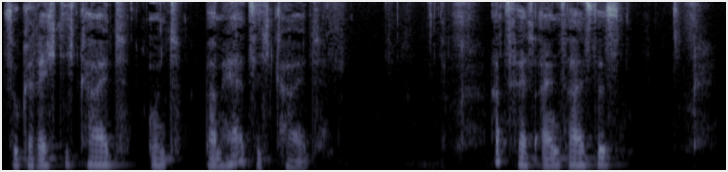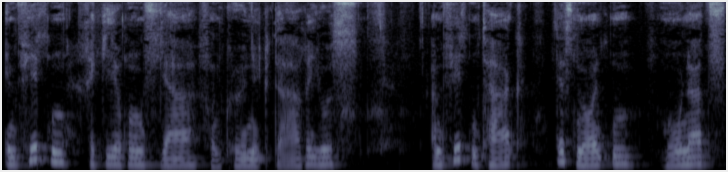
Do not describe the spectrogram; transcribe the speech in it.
zu Gerechtigkeit und Barmherzigkeit. Ab Vers 1 heißt es, im vierten Regierungsjahr von König Darius, am vierten Tag des neunten Monats,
